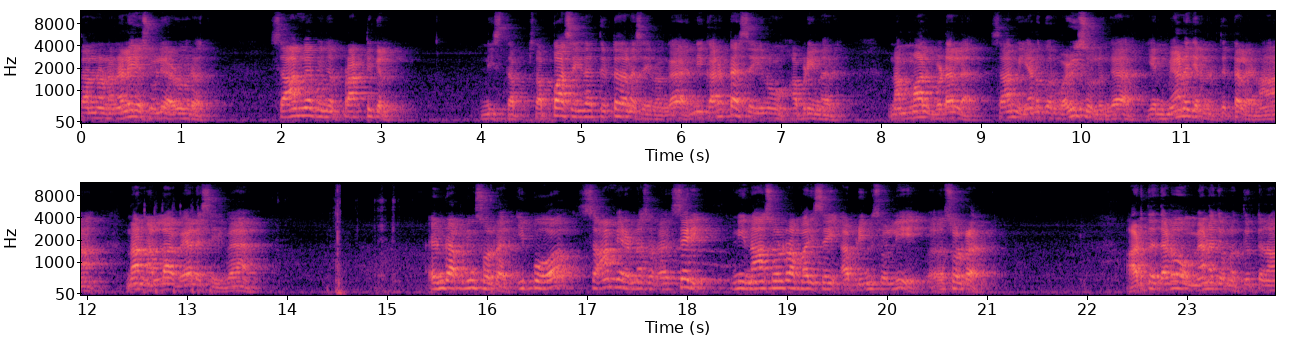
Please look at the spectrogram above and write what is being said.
தன்னோட நிலையை சொல்லி அழுகுறார். சாமியார் கொஞ்சம் ப்ராக்டிக்கல் நீ தப் தப்பாக செய்தால் திட்ட தானே செய்வாங்க. நீ கரெக்டாக செய்யணும் அப்படின்னாரு. நம்மால் விடலை. சாமி எனக்கு ஒரு வழி சொல்லுங்கள் என் மேனேஜர் என்னை திட்டலைன்னா நான் நல்லா வேலை செய்வேன். என்று அப்படின்னு சொல்கிறார் இப்போது சாமியார் என்ன சொல்கிறார் சரி நீ நான் சொல்கிற மாதிரி செய் அப்படின்னு சொல்லி சொல்கிறார் அடுத்த தடவை உன் மேனேஜர் உன்னை திட்டுனா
